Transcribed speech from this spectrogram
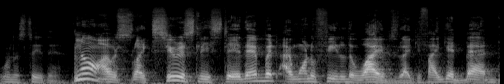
want to stay there. no, I was like seriously stay there, but I want to feel the vibes. Like if I get bad,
